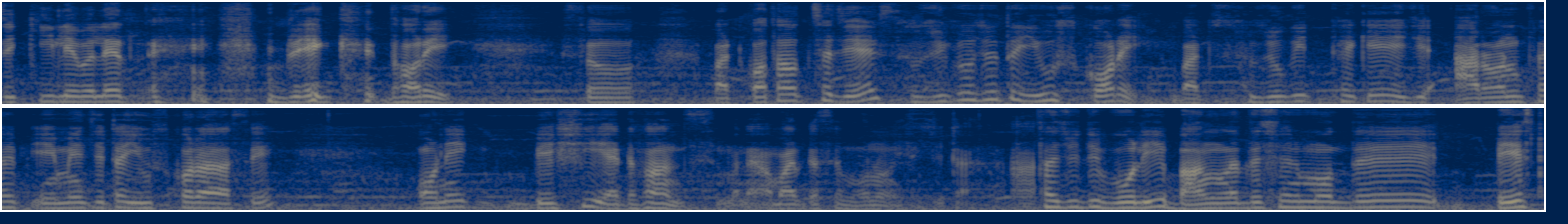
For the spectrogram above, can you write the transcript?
যে কী লেভেলের ব্রেক ধরে। সো বাট কথা হচ্ছে যে, সুজুকিও যেহেতু ইউজ করে বাট সুজুকির থেকে এই যে আর ওয়ান ফাইভ এম এ যেটা ইউজ করা আছে, অনেক বেশি অ্যাডভান্স মানে আমার কাছে মনে হয়েছে যেটা। আর যদি বলি, বাংলাদেশের মধ্যে বেস্ট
